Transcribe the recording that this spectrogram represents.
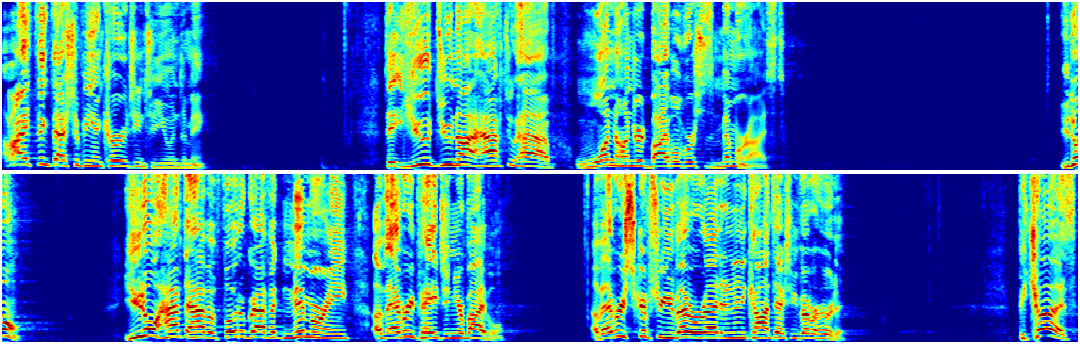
I think that should be encouraging to you and to me. That you do not have to have 100 Bible verses memorized. You don't. You don't have to have a photographic memory of every page in your Bible, of every scripture you've ever read in any context you've ever heard it. Because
